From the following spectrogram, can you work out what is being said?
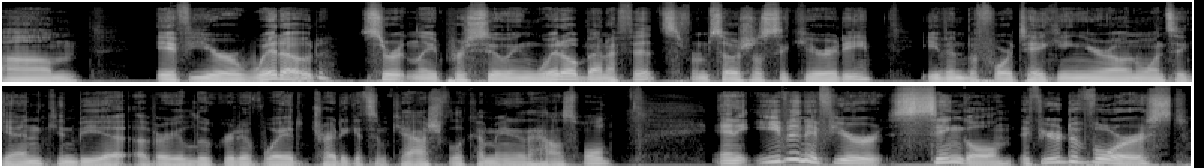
Um, if you're widowed, certainly pursuing widow benefits from Social Security, even before taking your own, once again, can be a, a very lucrative way to try to get some cash flow coming into the household. And even if you're single, if you're divorced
